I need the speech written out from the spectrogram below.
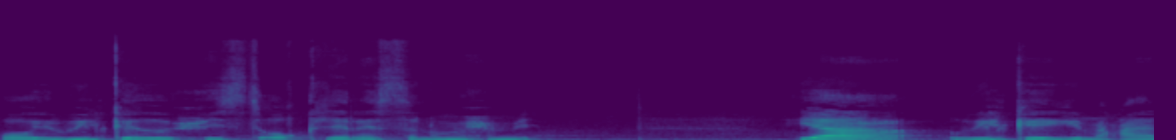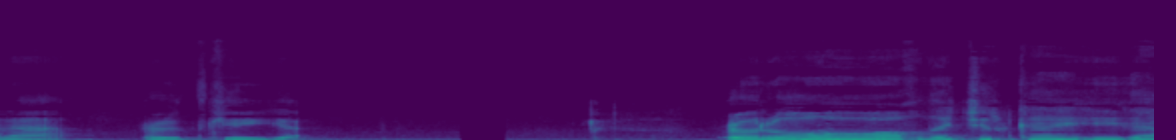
hooyo wiilkeeda u xiista oo qiireysan uma xumi yaa wiilkaygii macaanaa curudkayga curuuqda jirkayga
